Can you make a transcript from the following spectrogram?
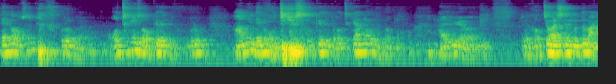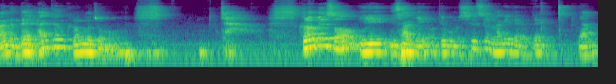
애가 없으면 다 물어봐요. 어떻게 해서 얻게 되냐? 물어. 아니 내가 어떻게 해서 얻게 되냐? 어떻게 하냐고 물어보. 알면 걱정하시는 분도 많았는데 하여튼 그런 거죠. 자 그러면서 이 이삭이 어떻게 보면 실수를 하게 되는데 그냥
